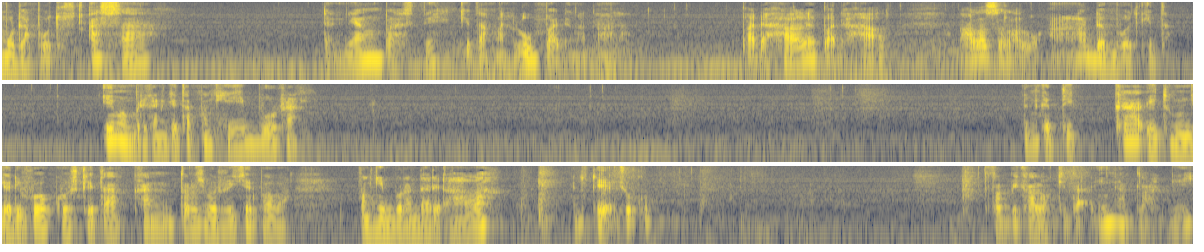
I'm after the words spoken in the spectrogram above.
Mudah putus asa, dan yang pasti kita akan lupa dengan Allah. Padahal padahal Allah selalu ada buat kita. Ia memberikan kita penghiburan. Ketika itu menjadi fokus, kita akan terus berpikir bahwa penghiburan dari Allah itu tidak cukup. Tetapi kalau kita ingat lagi,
